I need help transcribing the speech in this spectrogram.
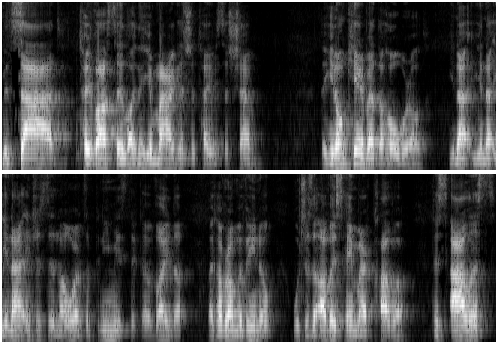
mitzad toivas That you're margish toivas Hashem. That you don't care about the whole world. You're not. You're not. You're not interested in the whole world. It's a pnimius avodah, like Avram Avinu, which is the avos hemar kava. This alis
